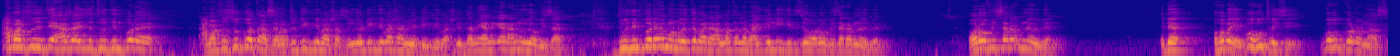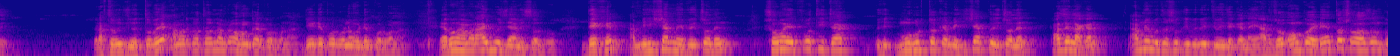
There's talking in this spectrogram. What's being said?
আবার যদি দেখা যায় যে দুই দিন পরে আমার তো যোগ্যতা আছে, আমার তো ডিগ্রি পাস আছে, ওই ডিগ্রি পাস, আমিও ডিগ্রি পাস, কিন্তু আমি এখানে কেন ওই অফিসার? দুই দিন পরে এমন হইতে পারে, আল্লাহ তালা ভাগ্যে লিখে দিচ্ছে ওর অফিসার আপনি হইবেন। ওর অফিসার আপনি হইবেন। এটা হবে, বহুত হয়েছে বহুত ঘটনা আছে। প্রাথমিক জীবন তবে আমার কথা হলো আমরা অহংকার করব না, যে এটা করব না, ওইটা করব না। এবং আমার আয় বুঝে আমি চলবো। দেখেন, আপনি হিসাব মেপে চলেন, সময়ের প্রতিটা মুহূর্তকে আপনি হিসাব করে চলেন, কাজে লাগান। আপনার মতো সুখী পৃথিবী থেকে নাই। আর অঙ্ক এটা এত সহজ অঙ্ক,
